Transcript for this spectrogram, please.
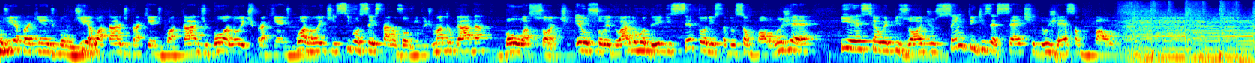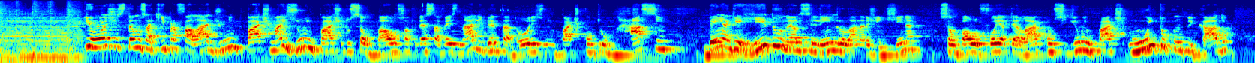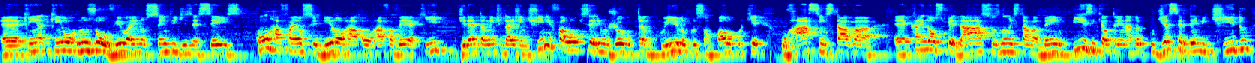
Bom dia para quem é de bom dia, boa tarde para quem é de boa tarde, boa noite para quem é de boa noite. E se você está nos ouvindo de madrugada, boa sorte. Eu sou Eduardo Rodrigues, setorista do São Paulo no GE, e esse é o episódio 117 do GE São Paulo. E hoje estamos aqui para falar de um empate, mais um empate do São Paulo, só que dessa vez na Libertadores, um empate contra um Racing bem aguerrido no El Cilindro lá na Argentina. São Paulo foi até lá, conseguiu um empate muito complicado. É, quem, quem nos ouviu aí no 116 com o Rafael Sibila, o Rafa veio aqui diretamente da Argentina e falou que seria um jogo tranquilo para o São Paulo, porque o Racing estava é, caindo aos pedaços, não estava bem. O Pizzi, que é o treinador, podia ser demitido.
